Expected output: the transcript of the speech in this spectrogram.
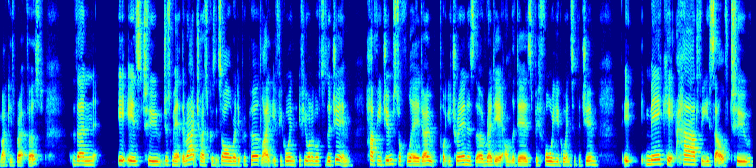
Mackie's breakfast, than it is to just make the right choice because it's already prepared. Like if you go in, if you want to go to the gym, have your gym stuff laid out, put your trainers there ready on the days before you go into the gym. It make it hard for yourself to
